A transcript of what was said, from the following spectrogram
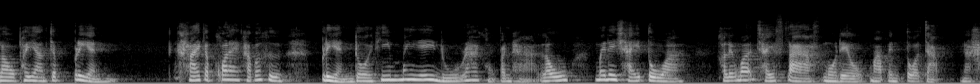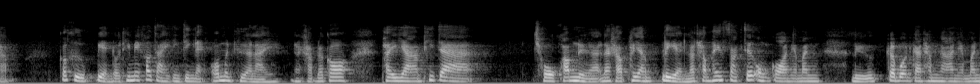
เราพยายามจะเปลี่ยน คล้ายกับข้อแรกครับก็คือเปลี่ยนโดยที่ไม่ได้รู้รากของปัญหา แล้วไม่ได้ใช้ตัวเขาเรียกว่าใช้ star model มาเป็นตัวจับนะครับ ก็คือเปลี่ยนโดยที่ไม่เข้าใจจริงๆแหละว่ามันคืออะไรนะครับ แล้วก็พยายามที่จะโชว์ความเหนือนะครับ พยายามเปลี่ยนแล้วทำให้สตรัคเจอร์องค์กรเนี่ยมันหรือกระบวนการทำงานเนี่ยมัน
